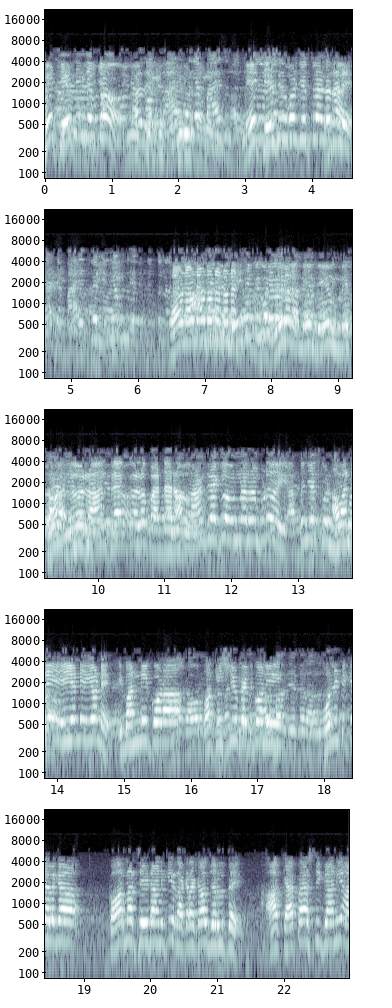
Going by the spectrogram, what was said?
మేము చేసింది చెప్తున్నాం. మేము చేసింది కూడా చెప్తున్నాం. మేము మేము మేము మేము రాంగ్ ట్రాక్లో పడ్డారు. రాంగ్ ట్రాక్లో ఉన్నారన్నప్పుడు అర్థం చేసుకోండి అవన్నీ ఇవ్వండి ఇవ్వండి ఇవన్నీ కూడా ఒక ఇష్యూ పెట్టుకొని పొలిటికల్గా కార్నర్ చేయడానికి రకరకాలు జరుగుతాయి. ఆ కెపాసిటీ కానీ ఆ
